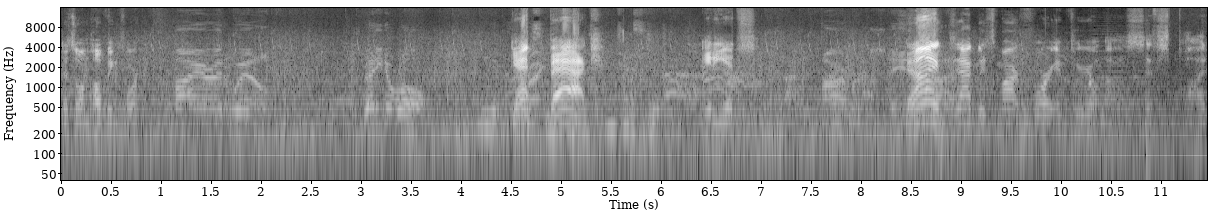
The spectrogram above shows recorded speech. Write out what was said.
That's what I'm hoping for. Fire at will. Ready to roll. Get back, idiots. Armor They're not exactly smart for Imperial. Oh, Sith's blood.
